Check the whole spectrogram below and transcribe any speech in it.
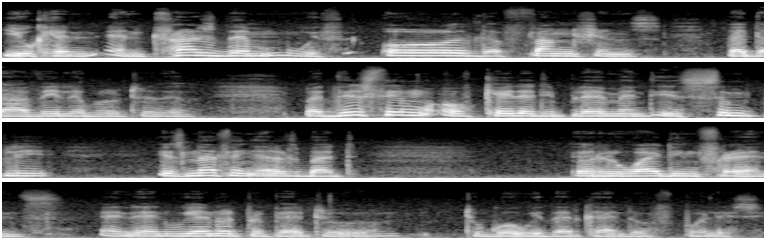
you can entrust them with all the functions that are available to them. But this thing of cadre deployment is simply, is nothing else but rewarding friends. And, and we are not prepared to, to go with that kind of policy.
